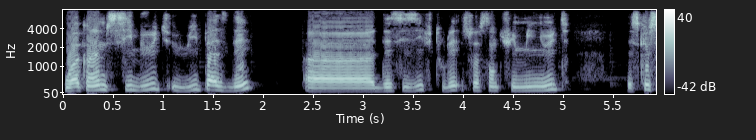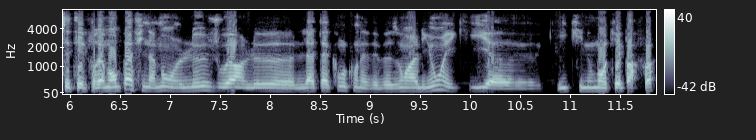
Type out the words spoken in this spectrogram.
On voit quand même 6 buts, 8 passes D, décisifs tous les 68 minutes. Est-ce que c'était vraiment pas finalement le joueur, le l'attaquant qu'on avait besoin à Lyon et qui, euh, qui, nous manquait parfois?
